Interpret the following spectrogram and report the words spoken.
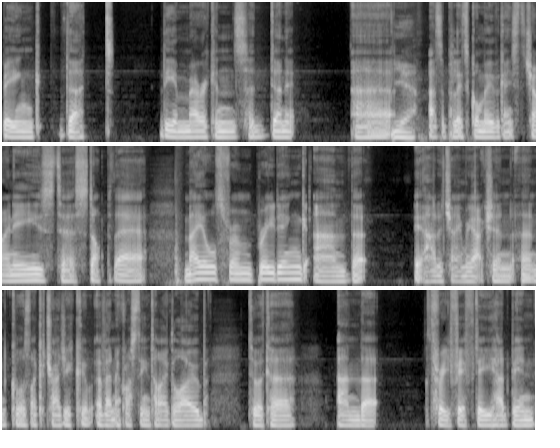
being that the Americans had done it uh, yeah, as a political move against the Chinese to stop their males from breeding, and that it had a chain reaction and caused like a tragic event across the entire globe to occur, and that 350 had been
